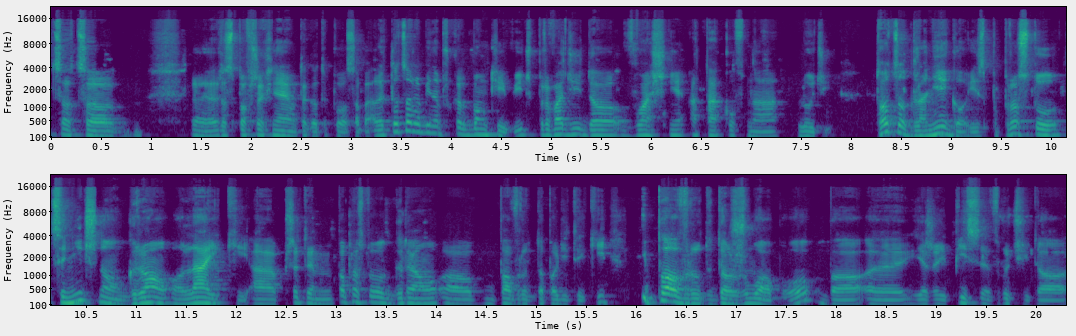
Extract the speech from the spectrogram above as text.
co, co e, rozpowszechniają tego typu osoby. Ale to, co robi na przykład Bąkiewicz, prowadzi do właśnie ataków na ludzi. To, co dla niego jest po prostu cyniczną grą o lajki, a przy tym po prostu grą o powrót do polityki i powrót do żłobu, bo e, jeżeli PiS wróci do,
